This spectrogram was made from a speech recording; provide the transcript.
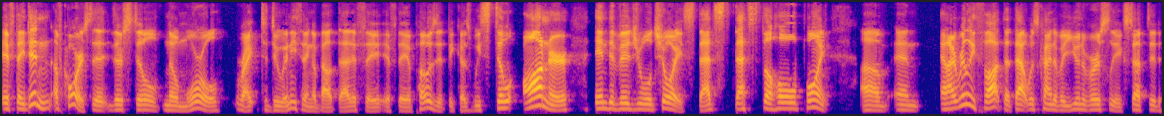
If they didn't of course there's still no moral right to do anything about that if they if they oppose it because we still honor individual choice. That's that's the whole point. Um, and and i really thought that that was kind of a universally accepted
